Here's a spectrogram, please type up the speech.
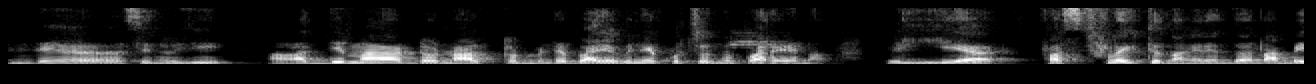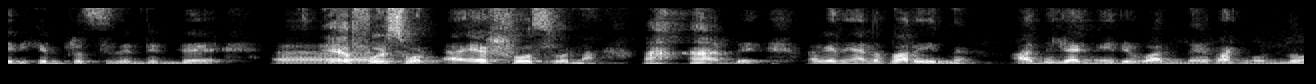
എന്റെ സിനുജി ആദ്യം ആ ഡൊണാൾഡ് ട്രംപിന്റെ വരവിനെ കുറിച്ചൊന്ന് പറയണം. വലിയ ഫസ്റ്റ് ഫ്ലൈറ്റ് ഒന്നും അങ്ങനെ എന്താണ് അമേരിക്കൻ പ്രസിഡന്റിന്റെ എയർഫോഴ്സ് വൺ എയർഫോഴ്സ് വണ്ണ അതെ. അങ്ങനെയാണ് പറയുന്നത്. അതിലങ്ങനെ വന്നിറങ്ങുന്നു.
